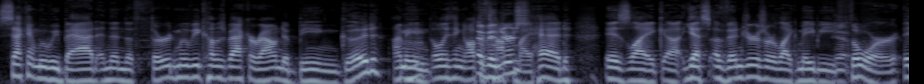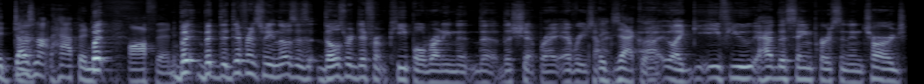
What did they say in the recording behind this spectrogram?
second movie bad, and then the third movie comes back around to being good? I mean, the only thing off the top Mm-hmm. Of my head is like, uh, yes, Avengers or like maybe Thor. It does Yeah. not happen But- often. But but the difference between those is those were different people running the, the, the ship right every time. Exactly. Uh, like if you have the same person in charge,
